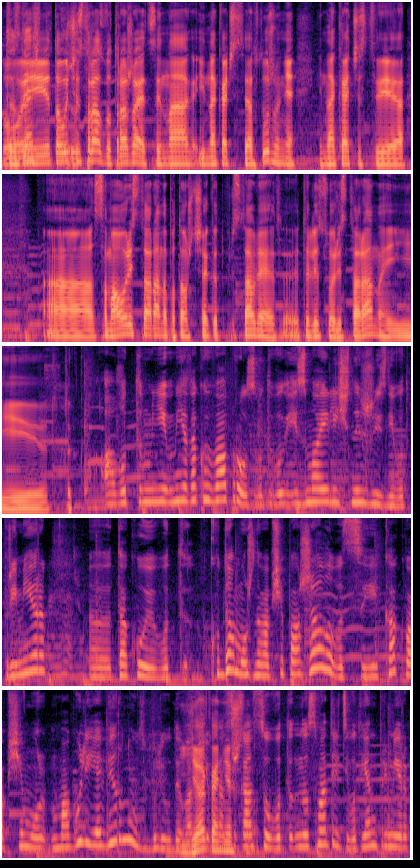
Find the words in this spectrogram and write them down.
то знаешь, и это э, очень сразу отражается и на, и на качестве обслуживания, и на качестве а, самого ресторана, потому что человек это представляет, это лицо ресторана, и это так- А вот мне, мне такой вопрос, вот, из моей личной жизни, вот пример э, такой, вот куда можно вообще пожаловаться и как вообще мо- могу ли я вернуть блюдо вообще Я, в конце конечно. концов? Вот, ну смотрите, вот я, например,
